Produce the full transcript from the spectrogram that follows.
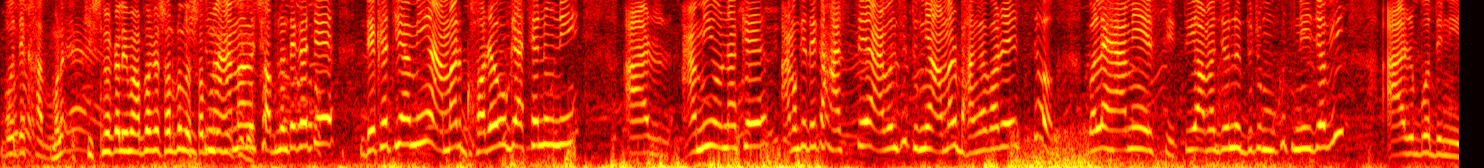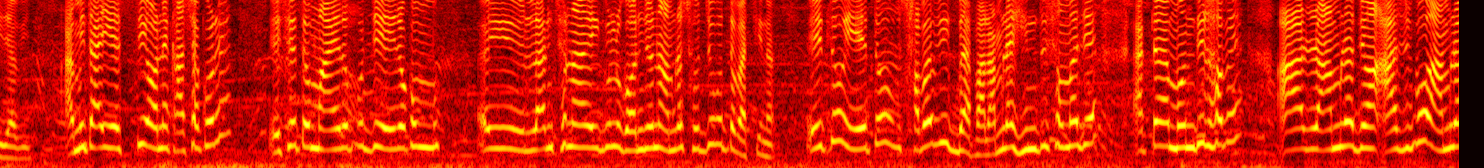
বোদে খাব মানে কৃষ্ণকালী মা আপনাকে স্বপ্ন স্বপ্ন কৃষ্ণ দেখেছিল? স্বপ্ন দেখেছে দেখেছি আমি আমার ঘরেও গেছেন উনি আর আমি ওনাকে আমাকে দেখে হাসছে আমি বলছি তুমি আমার ভাঙা ঘরে এসছো? বলে হ্যাঁ আমি এসছি তুই আমার জন্য দুটো মুকুট নিয়ে যাবি আর বোদে নিয়ে যাবি। আমি তাই এসছি অনেক আশা করে এসে তো মায়ের ওপর যে এরকম এই লাঞ্ছনা এইগুলো গঞ্জনা আমরা সহ্য করতে পারছি না। এই তো এ তো স্বাভাবিক ব্যাপার। আমরা হিন্দু সমাজে একটা মন্দির হবে আর আমরা আসব আমরা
